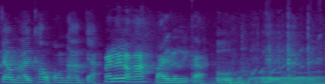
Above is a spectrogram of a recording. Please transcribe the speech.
เจ้านายเข้าห้องน้ำจ้ะไปเลยเหรอคะ ไปเลยค่ะ โอ้โหเออ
